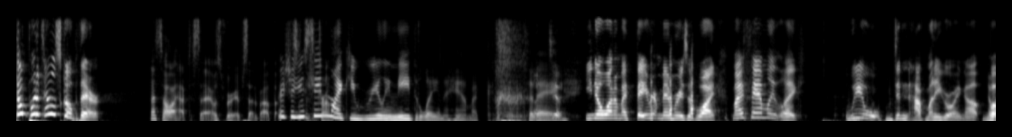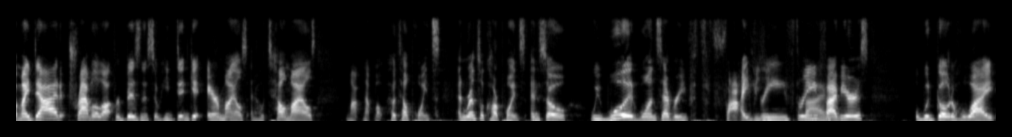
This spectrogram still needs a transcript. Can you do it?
Don't put a telescope there. That's all I have to say. I was very upset about that. Rachel, So you seem like you really need to lay in a hammock today. You know, one of my favorite memories of Hawaii. My family, like, we didn't have money growing up, but my dad traveled a lot for business, so he did get air miles and hotel miles, not hotel points and rental car points, and so we would once every five, Three, three, five. five years, would go to Hawaii.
